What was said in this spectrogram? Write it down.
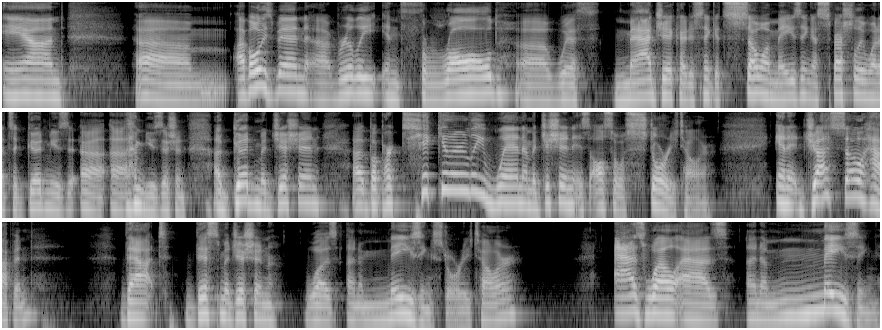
And um, I've always been uh, really enthralled uh, with magic. I just think it's so amazing, especially when it's a good music uh, uh musician, a good magician, uh, but particularly when a magician is also a storyteller. And it just so happened that this magician was an amazing storyteller as well as an amazing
